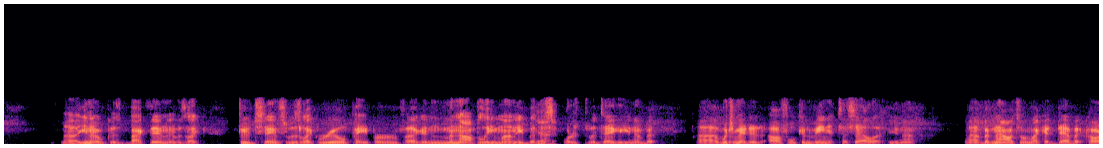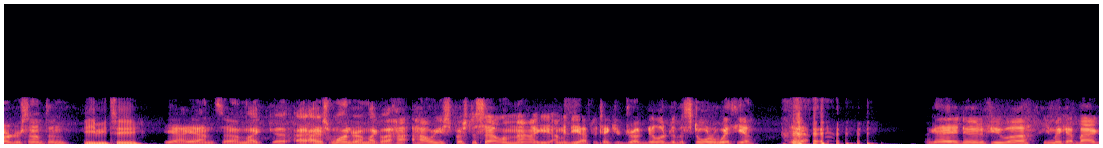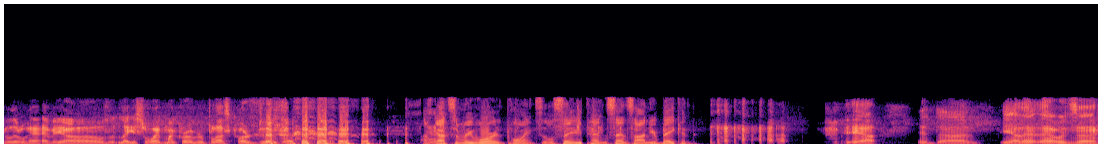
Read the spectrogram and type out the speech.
uh, you know, because back then it was like food stamps was like real paper fucking monopoly money, but Yeah. the stores would take it. You know, but uh, which made it awful convenient to sell it. You know. Uh, but now it's on like a debit card or something. EBT. Yeah, yeah, and so I'm like, uh, I, I just wonder. I'm like, well, how, how are you supposed to sell them now? I mean, do you have to take your drug dealer to the store with you? Yeah. Like, hey, dude, if you uh you make that bag a little heavy, I'll let you swipe my Kroger Plus card too. I've got some reward points. It'll save you 10 cents on your bacon. yeah, and uh yeah that that was uh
